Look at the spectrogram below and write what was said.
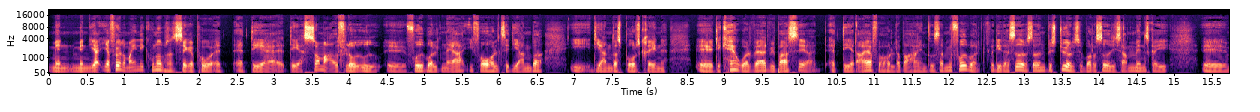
men, men jeg, jeg føler mig egentlig ikke 100% sikker på, at, at det, er, det er så meget flået ud, øh, fodbolden er i forhold til de andre i de andre sportsgrene. Øh, det kan jo godt være, at vi bare ser, at det er et ejerforhold, der bare har ændret sig med fodbold, fordi der sidder jo stadig en bestyrelse, hvor der sidder de samme mennesker i øh,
